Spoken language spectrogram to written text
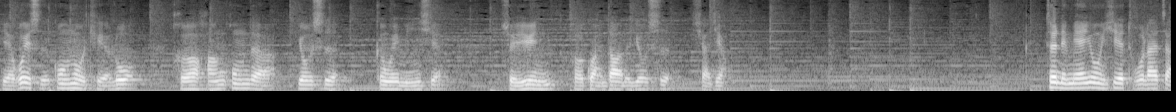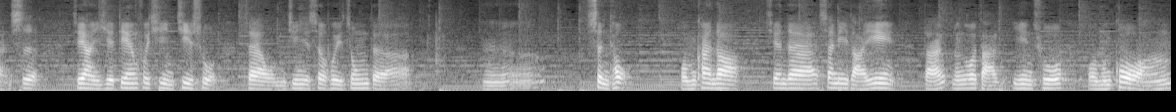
也会使公路、铁路和航空的优势更为明显，水运和管道的优势下降。这里面用一些图来展示这样一些颠覆性技术在我们经济社会中的，嗯。渗透，我们看到现在 3D 打印打能够打印出我们过往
